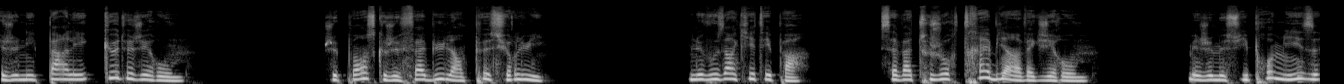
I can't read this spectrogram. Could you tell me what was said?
et je n'ai parlé que de Jérôme. Je pense que je fabule un peu sur lui. Ne vous inquiétez pas, ça va toujours très bien avec Jérôme. Mais je me suis promise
